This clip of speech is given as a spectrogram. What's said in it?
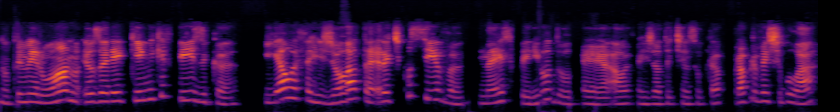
no primeiro ano eu zerei Química e Física. E a UFRJ era discursiva. Nesse período, é, a UFRJ tinha seu próprio vestibular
